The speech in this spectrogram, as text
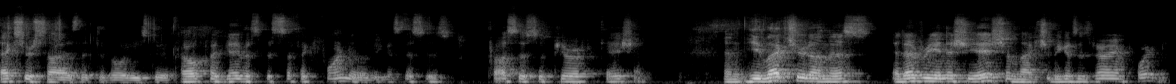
exercise that devotees do. Prabhupada gave a specific formula because this is process of purification. And he lectured on this at every initiation lecture because it's very important.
